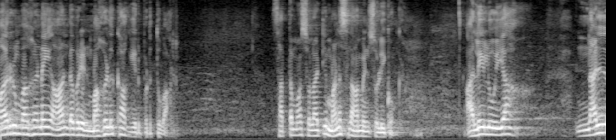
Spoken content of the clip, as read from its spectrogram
மருமகனை ஆண்டவர் என் மகளுக்காக ஏற்படுத்துவார். சத்தமாக சொல்லாட்டி மனசில் ஆமென்னு சொல்லிக்கோங்க. அலிலூயா. நல்ல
